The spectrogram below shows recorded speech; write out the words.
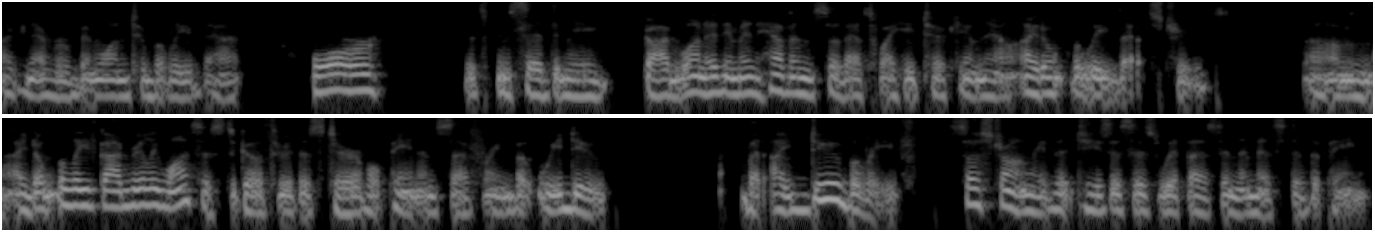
I've never been one to believe that. Or it's been said to me, God wanted him in heaven, so that's why he took him now. I don't believe that's true. Um, I don't believe God really wants us to go through this terrible pain and suffering, but we do. But I do believe so strongly that Jesus is with us in the midst of the pain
